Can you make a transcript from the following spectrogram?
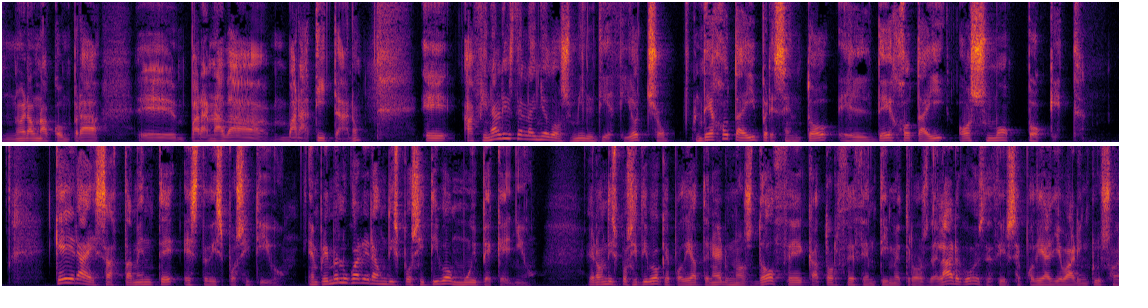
no era una compra eh, para nada baratita, ¿no? Eh, a finales del año 2018, DJI presentó el DJI Osmo Pocket. ¿Qué era exactamente este dispositivo? En primer lugar, era un dispositivo muy pequeño. Era un dispositivo que podía tener unos 12-14 centímetros de largo, es decir, se podía llevar incluso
